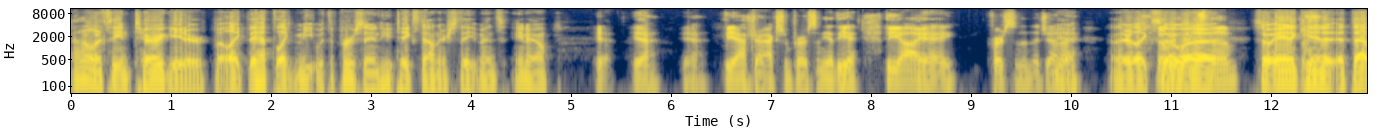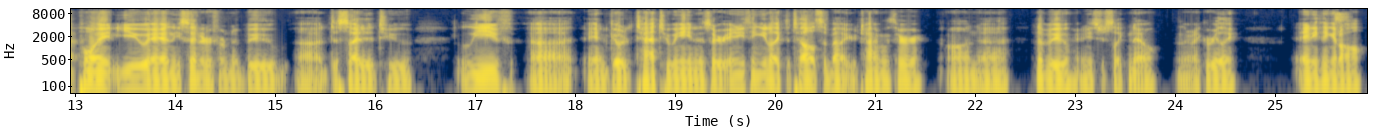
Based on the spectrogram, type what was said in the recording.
I don't want to say interrogator, but like they have to like meet with the person who takes down their statements. You know? Yeah, yeah, yeah. The after action person, yeah. The the IA person in the Jedi. Yeah. And they're like, so, likes uh, them. so Anakin, at, at that point, you and the senator from Naboo uh, decided to leave uh, and go to Tatooine. Is there anything you'd like to tell us about your time with her on uh, Naboo? And he's just like, no. And they're like, really? Anything at all?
